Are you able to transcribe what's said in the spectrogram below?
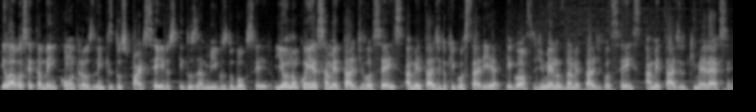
E lá você também encontra os links dos parceiros e dos amigos do Bolseiro. E eu não conheço a metade de vocês, a metade do que gostaria, e gosto de menos da metade de vocês, a metade do que merecem.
